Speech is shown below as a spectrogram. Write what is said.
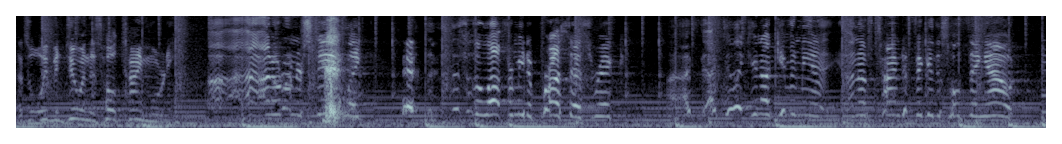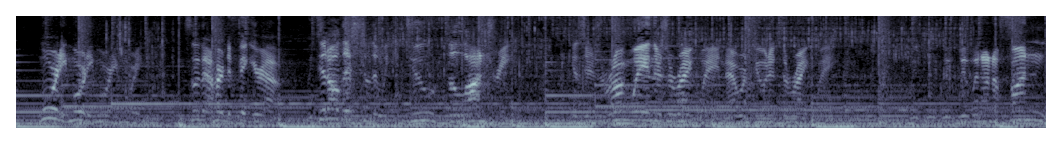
That's what we've been doing this whole time, Morty. I, I, I don't understand. Like, this is a lot for me to process, Rick. I, I feel like you're not giving me a, enough time to figure this whole thing out. Morty, Morty, Morty, Morty. It's not that hard to figure out. We did all this so that we could do the laundry. Because there's a wrong way and there's a right way, and now we're doing it the right way. We, we, we went on a fun,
